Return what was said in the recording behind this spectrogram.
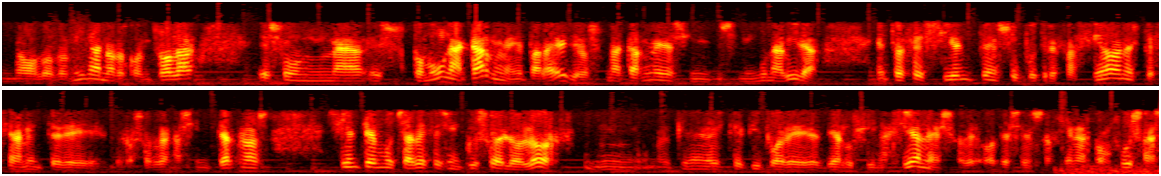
no lo domina, no lo controla. Es, una, es como una carne para ellos, una carne sin, ninguna vida. Entonces sienten su putrefacción, especialmente de, los órganos internos. Sienten muchas veces incluso el olor. Mm, tienen este tipo de, alucinaciones o de sensaciones confusas.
